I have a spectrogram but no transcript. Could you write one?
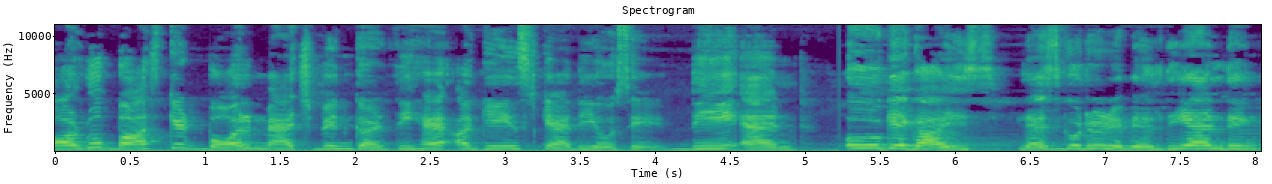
और वो बास्केटबॉल मैच विन करती है अगेंस्ट कैदियों से। The end okay guys let's go to reveal the ending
